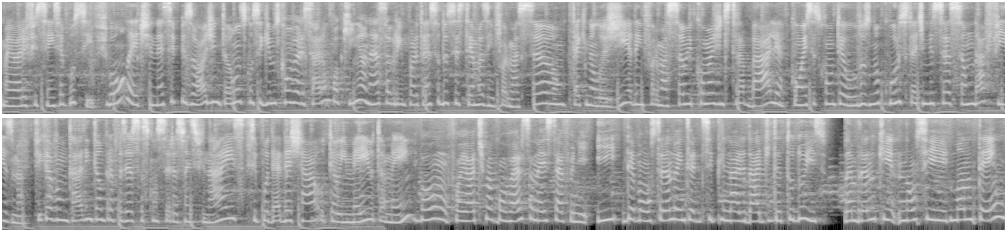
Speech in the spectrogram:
maior eficiência possível. Bom, Leite, nesse episódio, então, nós conseguimos conversar um pouquinho, né, sobre a importância dos sistemas de informação, tecnologia da informação e como a gente trabalha com esses conteúdos no curso de administração da FISMA. Fica à vontade, então, para fazer essas considerações finais. Se puder deixar o teu e-mail também. Bom, foi ótima conversa, né, Stephanie? E demonstrando a interdisciplinaridade de tudo isso. Lembrando que não se mantém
